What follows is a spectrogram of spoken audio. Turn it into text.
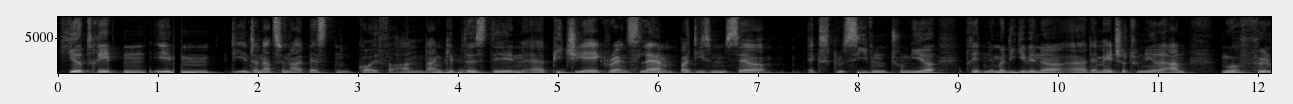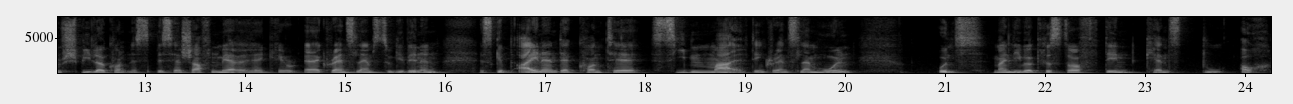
Hier treten eben die international besten Golfer an. Dann gibt mhm. es den äh, PGA Grand Slam. Bei diesem sehr exklusiven Turnier treten immer die Gewinner äh, der Major-Turniere an. Nur fünf Spieler konnten es bisher schaffen, mehrere äh, Grand Slams zu gewinnen. Es gibt einen, der konnte siebenmal den Grand Slam holen. Und mein lieber Christoph, den kennst du auch.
